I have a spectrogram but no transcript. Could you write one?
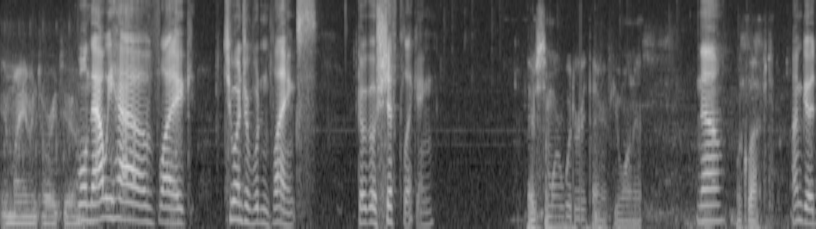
in my inventory too. Well, now we have like 200 wooden planks. Go go shift clicking. There's some more wood right there if you want it. No, Look left. I'm good.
